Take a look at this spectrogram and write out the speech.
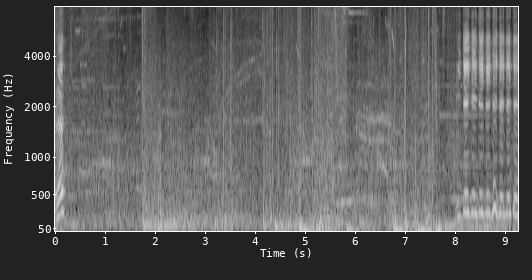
ナイスいていていていていていていていて。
